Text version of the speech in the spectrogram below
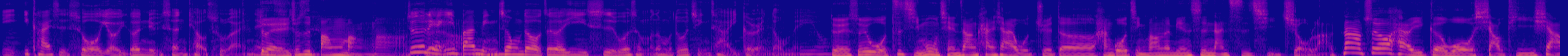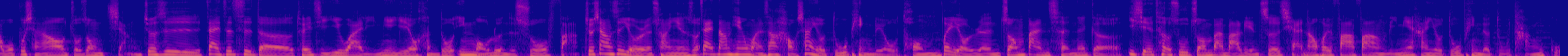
你一开始说有一个女生跳出来那，对，就是帮忙嘛，就是连一般民众都有这个意识，为什么那么多警察一个人都没有？对，所以我自己目前这样看下来，我觉得韩国警方那边是难辞其咎啦。那最后还有一个我小提一下，我不想要着重讲，就是在这次的推挤意外里面，也有很多阴谋论的说法，就像是有人传言说，在当天晚上好像有毒品流通，会有人装扮成那个一些特殊装扮，把脸遮起来，然后会发放里面含有毒品的毒糖果。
